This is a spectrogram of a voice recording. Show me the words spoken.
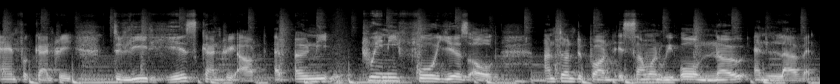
and for country, to lead his country out at only 24 years old. Antoine Dupont is someone we all know and love and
